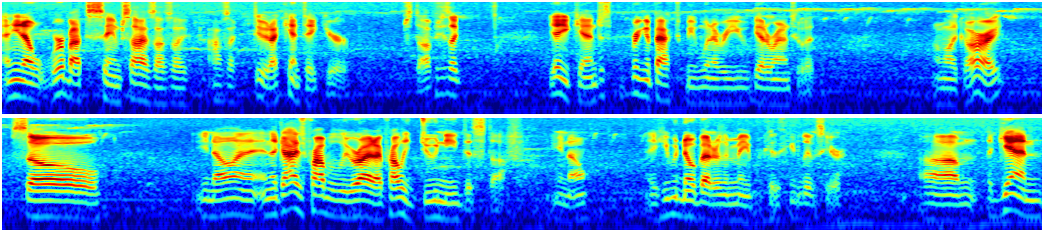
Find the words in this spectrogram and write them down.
And you know, we're about the same size. I was like, I was like, dude, I can't take your stuff. He's like, yeah, you can. Just bring it back to me whenever you get around to it. I'm like, all right. So, you know, and, and the guy's probably right. I probably do need this stuff, you know. He would know better than me because he lives here. Um, again,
